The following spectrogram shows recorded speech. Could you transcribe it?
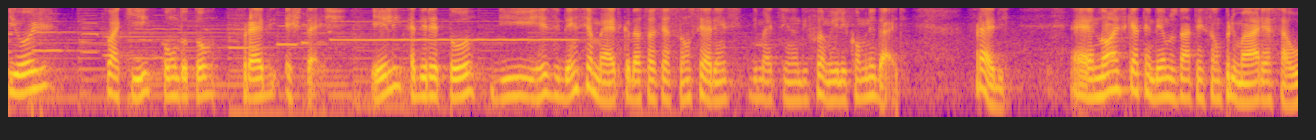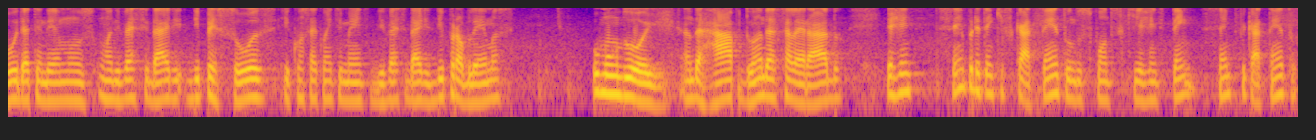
e hoje estou aqui com o Dr. Fred Estech. Ele é diretor de residência médica da Associação Cearense de Medicina de Família e Comunidade. Fred, é, nós que atendemos na atenção primária à saúde, atendemos uma diversidade de pessoas e, consequentemente, diversidade de problemas. O mundo hoje anda rápido, anda acelerado e a gente sempre tem que ficar atento. Um dos pontos que a gente tem sempre ficar atento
